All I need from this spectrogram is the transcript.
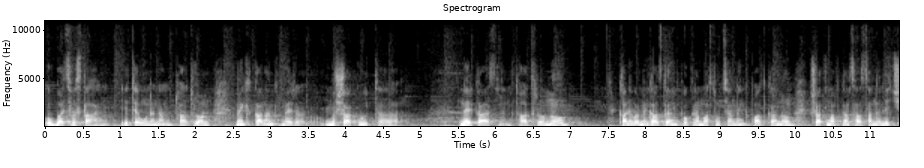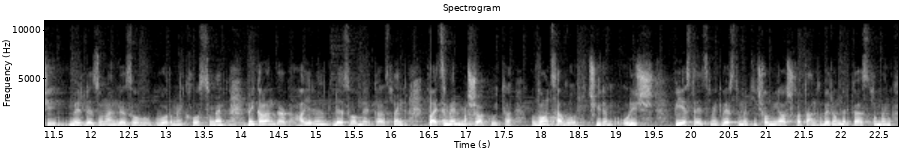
ու բայց վստահ եմ, եթե ունենամ թատրոն, մենք կարանք մեր մշակույթը ներկայացնենք թատրոնում, քանի որ մենք ազգային փոքրամասնության ենք պատկանում, շատ մարդկանց հասանելի չի մեր լեզունային լեզվով, որը մենք խոսում ենք, մենք կարան դա հայերեն լեզվով ներկայացնենք, բայց մեր մշակույթը ո՞նց է որ, չգիտեմ, ուրիշ պիեսներից մենք վերցնում ենք ինչ-որ մի աշխատանք, բերում ներկայացնում ենք,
